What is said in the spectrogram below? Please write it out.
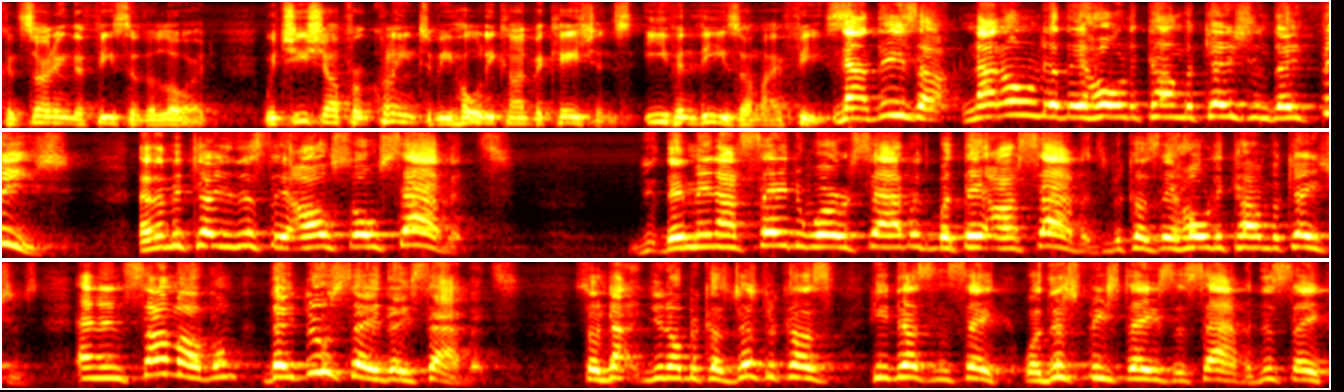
concerning the feasts of the Lord, which ye shall proclaim to be holy convocations, even these are my feasts. Now, these are not only are they holy convocations, they feast. And let me tell you this, they also Sabbaths. They may not say the word Sabbath, but they are Sabbaths because they're holy convocations. And in some of them, they do say they Sabbaths. So not, you know, because just because he doesn't say, well, this feast day is the Sabbath, this say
